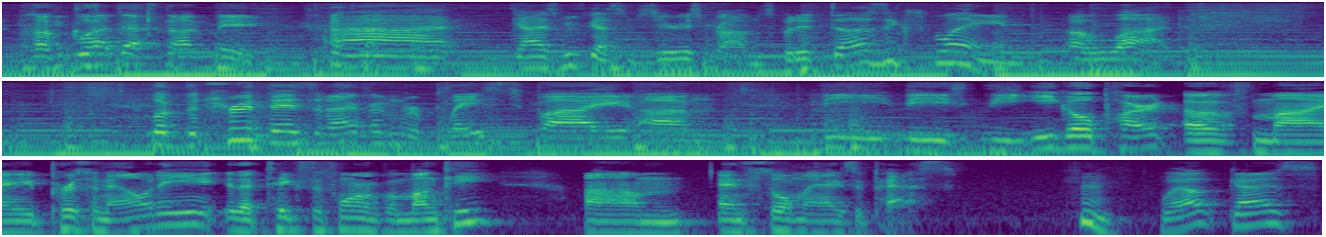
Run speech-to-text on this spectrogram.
I'm glad that's not me. uh, guys, we've got some serious problems, but it does explain a lot. Look, the truth is that I've been replaced by um, the the the ego part of my personality that takes the form of a monkey, um, and stole my exit pass. Hmm. Well, guys,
